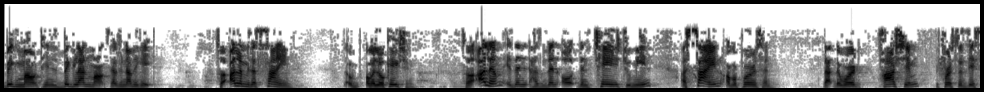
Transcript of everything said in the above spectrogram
big mountains, big landmarks help you navigate. So alam is a sign of, of a location. So alam is then has then then changed to mean a sign of a person. That the word Hashim refers to this.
